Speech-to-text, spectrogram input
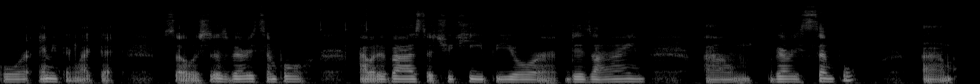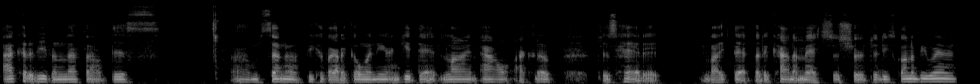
or anything like that. So it's just very simple. I would advise that you keep your design um, very simple. Um, I could have even left out this um, center because I got to go in there and get that line out. I could have just had it like that, but it kind of matched the shirt that he's going to be wearing.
